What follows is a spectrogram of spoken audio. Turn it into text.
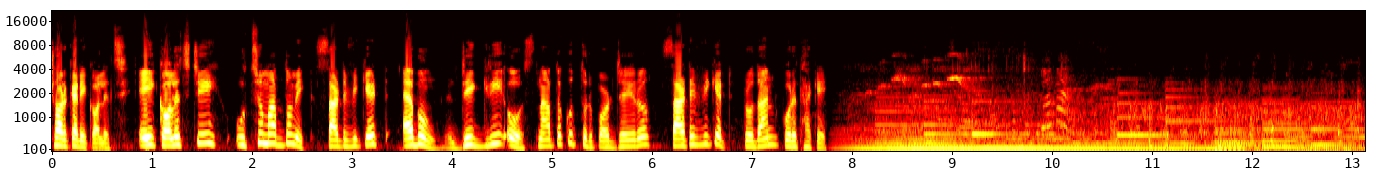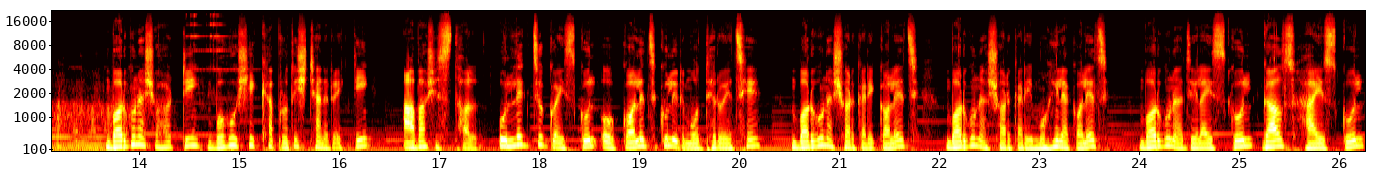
সরকারি কলেজ এই কলেজটি উচ্চ মাধ্যমিক সার্টিফিকেট এবং ডিগ্রি ও স্নাতকোত্তর পর্যায়েরও সার্টিফিকেট প্রদান করে থাকে। বরগুনা শহরটি বহু শিক্ষা প্রতিষ্ঠানের একটি আবাসস্থল। উল্লেখযোগ্য স্কুল ও কলেজগুলির মধ্যে রয়েছে বরগুনা সরকারি কলেজ বরগুনা সরকারি মহিলা কলেজ বরগুনা জেলা স্কুল, গার্লস হাই স্কুল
